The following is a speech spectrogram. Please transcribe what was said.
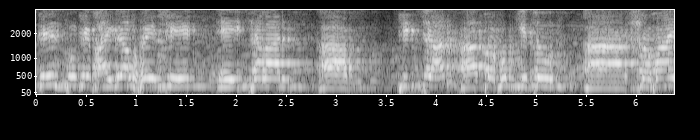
ফেসবুকে ভাইরাল হয়েছে এই খেলার পিকচার তখন কিন্তু সবাই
